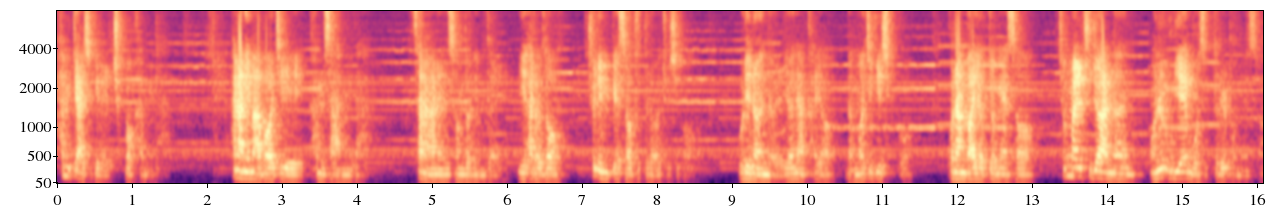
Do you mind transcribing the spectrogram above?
함께 하시기를 축복합니다. 하나님 아버지 감사합니다. 사랑하는 성도님들 이 하루도 주님께서 붙들어 주시고 우리는 늘 연약하여 넘어지기 쉽고 고난과 역경에서 정말 주저앉는 오늘 우리의 모습들을 보면서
